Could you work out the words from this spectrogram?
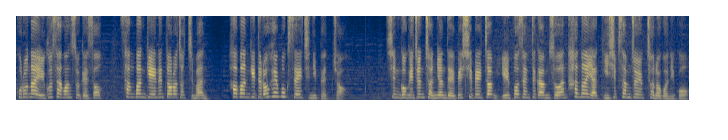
코로나19 상황 속에서 상반기에는 떨어졌지만 하반기 들어 회복세에 진입했죠. 신고 기준 전년 대비 11.1% 감소한 한화 약 23조 6천억 원이고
